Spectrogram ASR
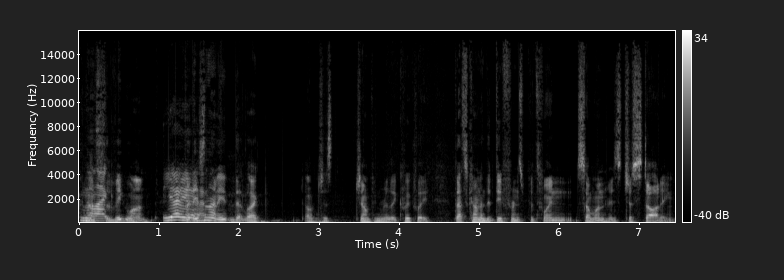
And they're that's like- the big one. Yeah, yeah. But isn't that it, that like I'll just jump in really quickly. That's kind of the difference between someone who's just starting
